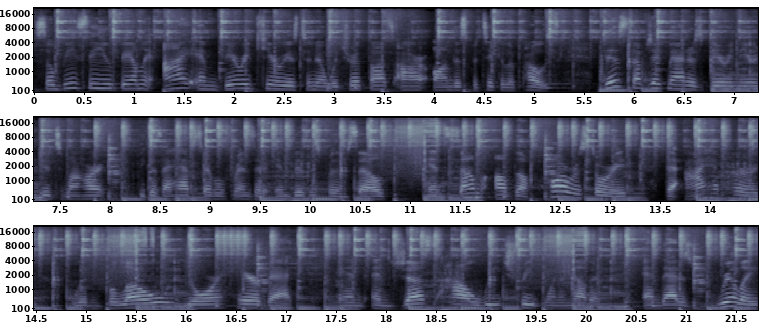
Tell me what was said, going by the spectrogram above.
So, BCU family, I am very curious to know what your thoughts are on this particular post. This subject matter is very near and dear to my heart because I have several friends that are in business for themselves, and some of the horror stories that I have heard would blow your hair back and, and just how we treat one another. And that is really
